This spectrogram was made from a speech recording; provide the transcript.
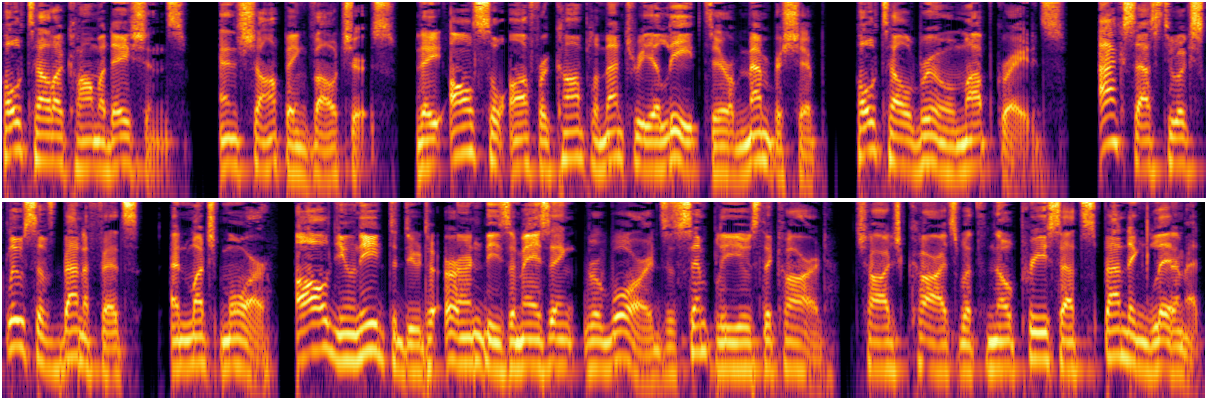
hotel accommodations, and shopping vouchers. They also offer complimentary Elite Tier membership, hotel room upgrades, access to exclusive benefits, and much more. All you need to do to earn these amazing rewards is simply use the card. Charge cards with no preset spending limit.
